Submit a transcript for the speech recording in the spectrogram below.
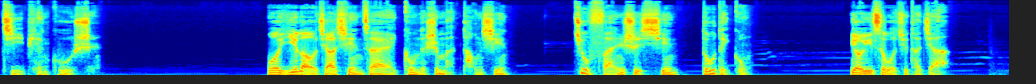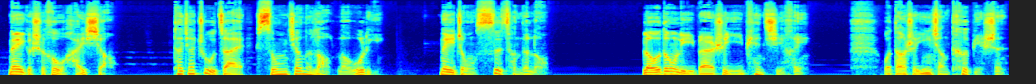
几篇故事。我姨老家现在供的是满堂仙，就凡是仙都得供。有一次我去他家，那个时候我还小，他家住在松江的老楼里，那种四层的楼，楼栋里边是一片漆黑，我当时印象特别深。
